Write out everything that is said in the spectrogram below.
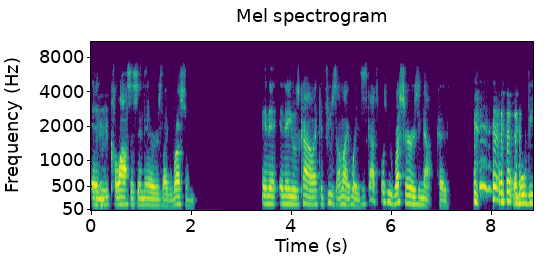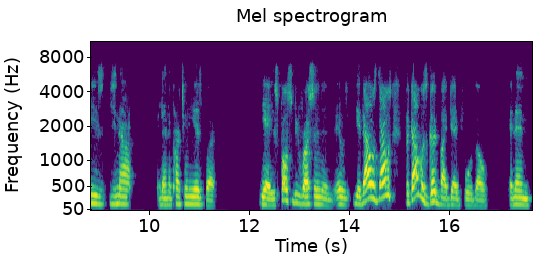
and mm-hmm. Colossus in there is like Russian, and it and he was kind of like confused. I'm like, wait, is this guy supposed to be Russian or is he not? Because the movies he's not, then the cartoon he is, but yeah, he's supposed to be Russian, and it was yeah that was that was but that was good by Deadpool though, and then.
